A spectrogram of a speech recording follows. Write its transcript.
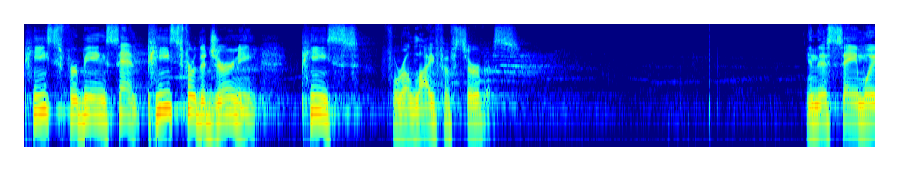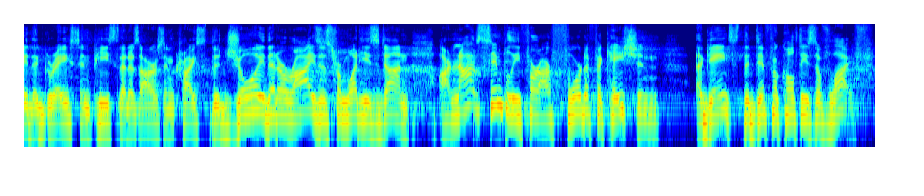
peace for being sent, peace for the journey, peace for a life of service. In this same way, the grace and peace that is ours in Christ, the joy that arises from what He's done, are not simply for our fortification against the difficulties of life.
